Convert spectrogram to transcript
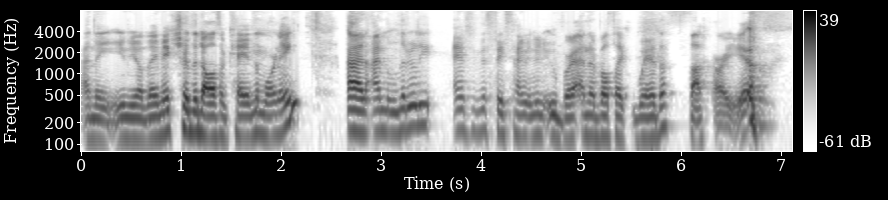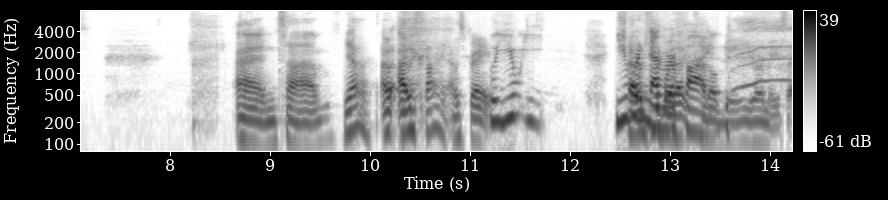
and they you know they make sure the doll's okay in the morning, and I'm literally answering this FaceTime in an Uber, and they're both like, "Where the fuck are you?" And um, yeah, I, I was fine. I was great. well, you you, you were never that fine. me. You're amazing.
